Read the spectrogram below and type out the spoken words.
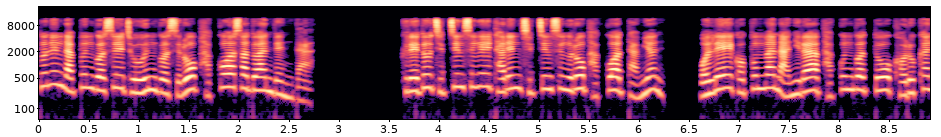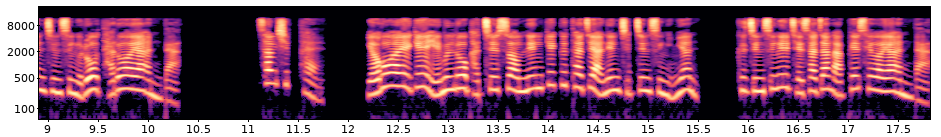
또는 나쁜 것을 좋은 것으로 바꾸어서도 안 된다. 그래도 집짐승을 다른 집짐승으로 바꾸었다면 원래의 것뿐만 아니라 바꾼 것도 거룩한 짐승으로 다루어야 한다. 38. 여호와에게 예물로 바칠 수 없는 깨끗하지 않은 집짐승이면 그 짐승을 제사장 앞에 세워야 한다.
